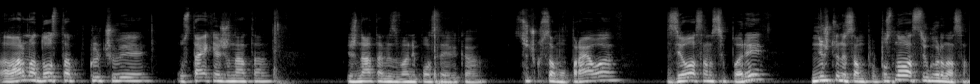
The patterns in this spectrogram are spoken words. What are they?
аларма, достъп, ключови, оставих я жената. Жената ми звъни после и вика, всичко съм оправила, взела съм си пари, нищо не съм пропуснала, сигурна съм.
